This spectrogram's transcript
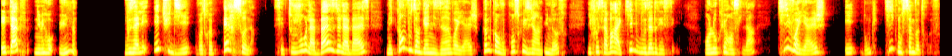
Étape numéro 1, vous allez étudier votre persona. C'est toujours la base de la base, mais quand vous organisez un voyage, comme quand vous construisez une offre, il faut savoir à qui vous vous adressez. En l'occurrence là, qui voyage et donc qui consomme votre offre.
